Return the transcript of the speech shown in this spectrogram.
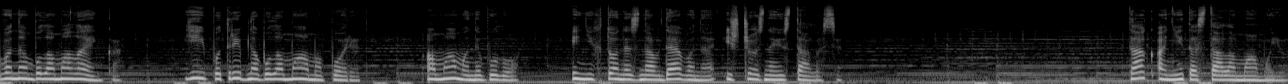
Вона була маленька, їй потрібна була мама поряд, а мами не було, і ніхто не знав, де вона і що з нею сталося. Так Аніта стала мамою.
